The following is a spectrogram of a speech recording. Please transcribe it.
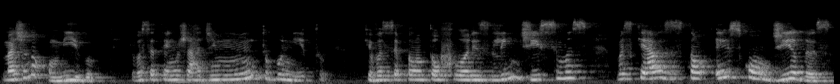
Imagina comigo que você tem um jardim muito bonito, que você plantou flores lindíssimas mas que elas estão escondidas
